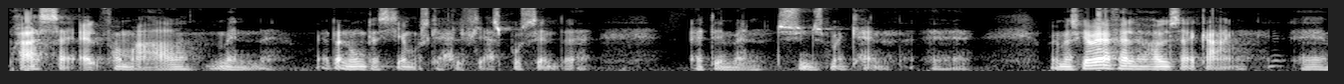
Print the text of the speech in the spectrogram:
presse sig alt for meget, men øh, er der nogen, der siger måske 70 procent af, af det, man synes, man kan. Øh, men man skal i hvert fald holde sig i gang. Øh,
